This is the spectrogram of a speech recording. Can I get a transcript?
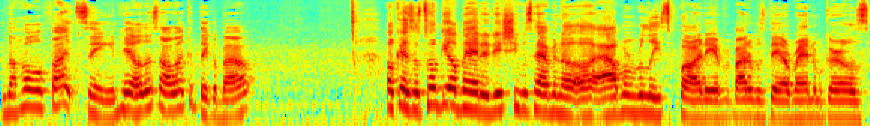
the whole fight scene. Hell, that's all I can think about. Okay, so Tokyo Vanity, she was having a, a, album release party. Everybody was there. Random girls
